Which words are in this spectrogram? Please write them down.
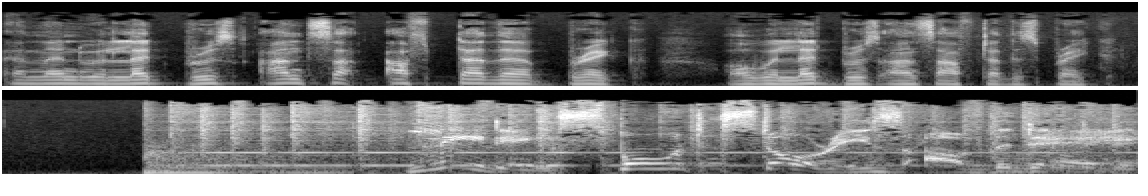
and then we'll let Bruce answer after the break, or we'll let Bruce answer after this break. Leading sport stories of the day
